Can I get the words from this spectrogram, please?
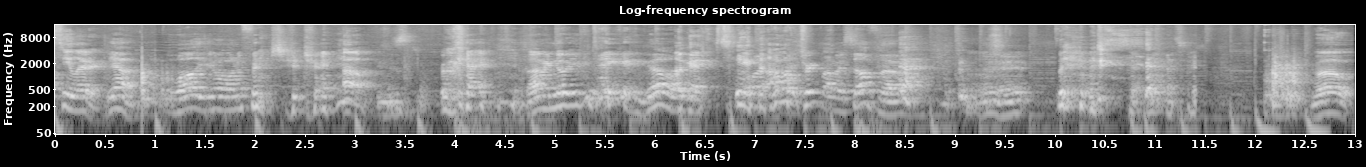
I'll see you later. Yeah. Well, you don't want to finish your drink. Oh. Okay. I mean, no, you can take it and go. Okay. See you. I want to drink by myself though. Alright. Whoa.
